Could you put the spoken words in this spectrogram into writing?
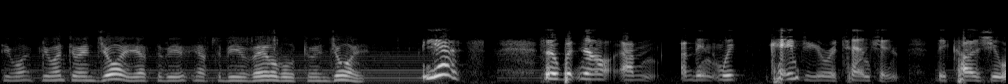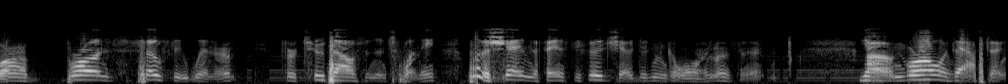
If you want, if you want to enjoy, you have to be, you have to be available to enjoy. Yes. So, but now, um, I mean, we came to your attention because you are a bronze sofi winner for 2020. What a shame the Fancy Food Show didn't go on, wasn't it? Yeah. Um, we're all adapting,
